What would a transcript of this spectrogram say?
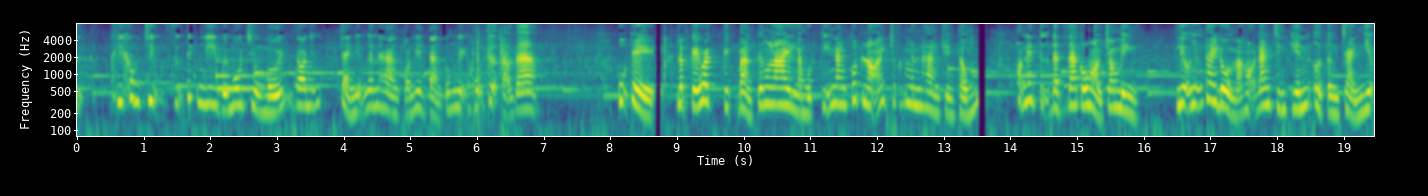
sự khi không chịu sự thích nghi với môi trường mới do những trải nghiệm ngân hàng có nền tảng công nghệ hỗ trợ tạo ra. Cụ thể, lập kế hoạch kịch bản tương lai là một kỹ năng cốt lõi cho các ngân hàng truyền thống. Họ nên tự đặt ra câu hỏi cho mình, liệu những thay đổi mà họ đang chứng kiến ở tầng trải nghiệm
